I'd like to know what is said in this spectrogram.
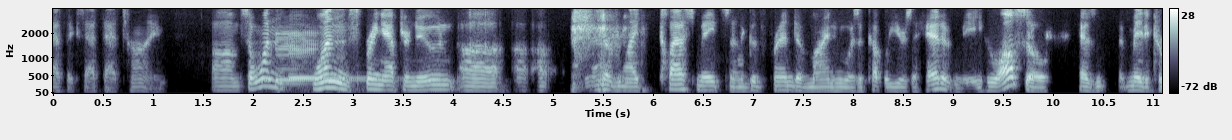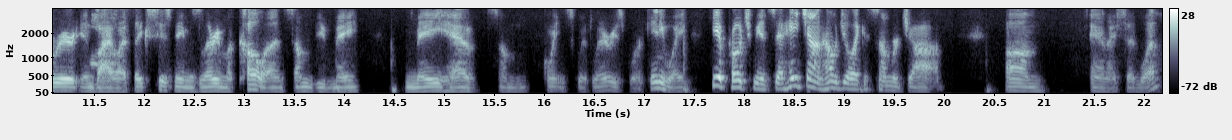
ethics at that time. Um, so one one spring afternoon, uh, uh, uh, one of my classmates and a good friend of mine who was a couple years ahead of me, who also has made a career in bioethics. His name is Larry McCullough, and some of you may may have some acquaintance with Larry's work. Anyway, he approached me and said, "Hey, John, how would you like a summer job?" Um, and I said, "Well,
